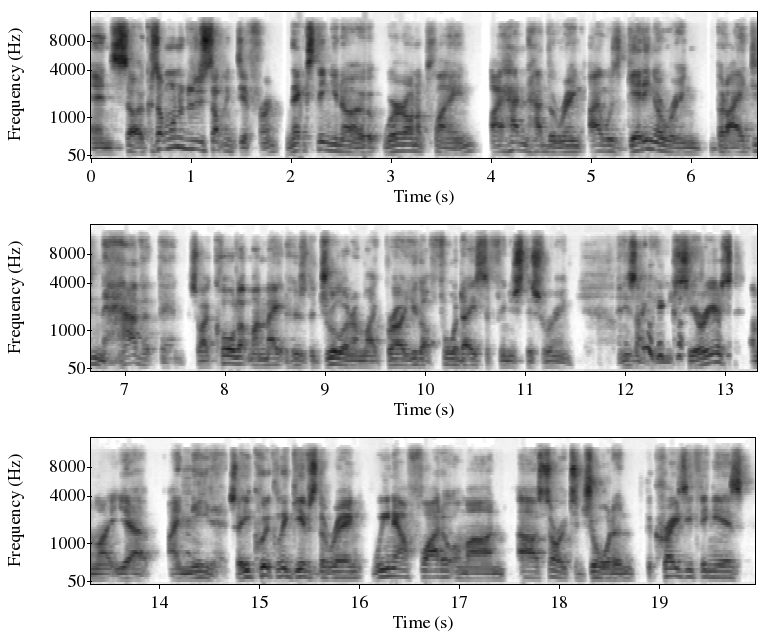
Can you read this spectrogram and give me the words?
And so, because I wanted to do something different. Next thing you know, we're on a plane. I hadn't had the ring. I was getting a ring, but I didn't have it then. So I called up my mate who's the jeweler, and I'm like, bro, you got four days to finish this ring. And he's like, oh Are you God. serious? I'm like, Yeah, I need it. So he quickly gives the ring. We now fly to Oman, uh, sorry, to Jordan. The crazy thing is,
